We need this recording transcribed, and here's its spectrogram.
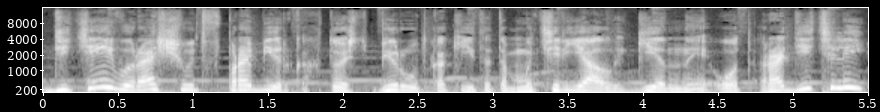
детей выращивают в пробирках, то есть берут какие-то там материалы генные от родителей,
